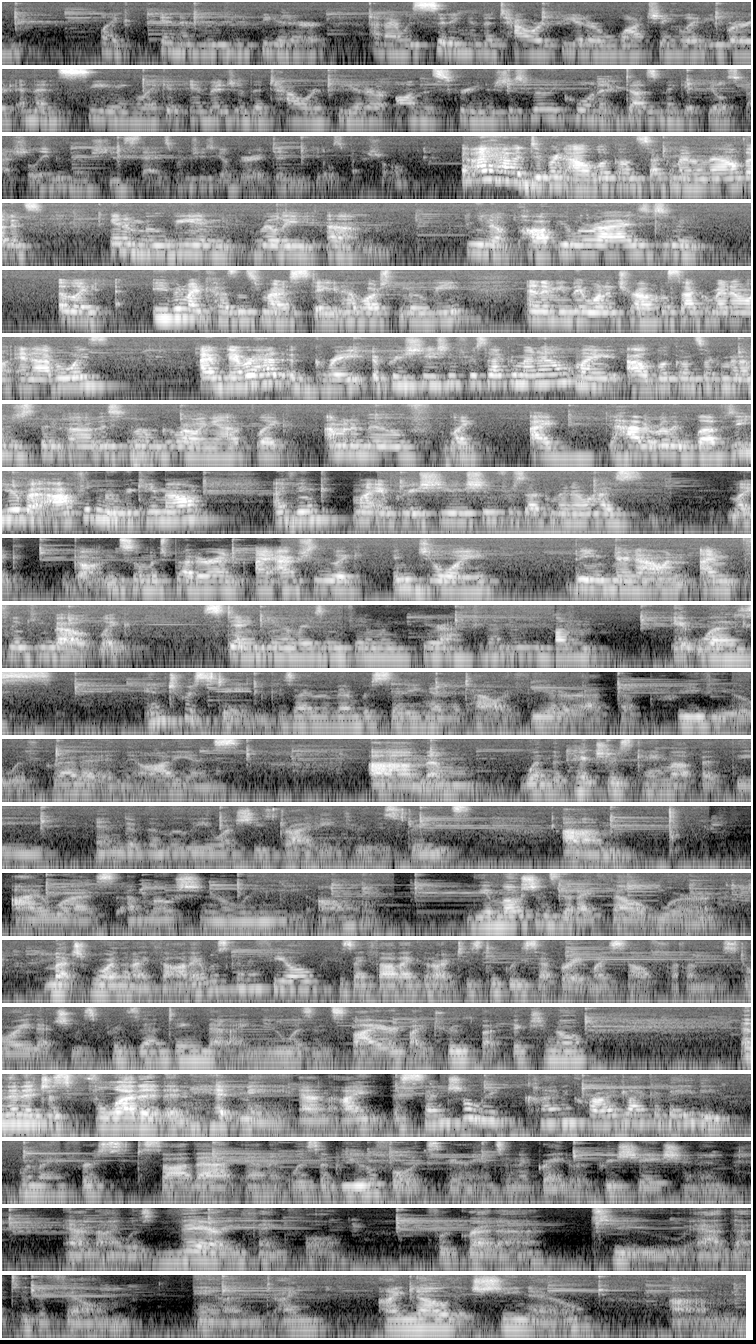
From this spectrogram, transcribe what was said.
like in a movie theater and I was sitting in the Tower Theater watching Lady Bird and then seeing like an image of the Tower Theater on the screen is just really cool and it does make it feel special even though she says when she's younger it didn't feel special. I have a different outlook on Sacramento now that it's in a movie and really, um, you know, popularized and uh, like even my cousins from out of state have watched the movie, and I mean they want to travel to Sacramento, and I've always, I've never had a great appreciation for Sacramento. My outlook on Sacramento has just been, uh, this is where I'm growing up. Like I'm gonna move. Like I haven't really loved it here, but after the movie came out, I think my appreciation for Sacramento has, like, gotten so much better, and I actually like enjoy being here now, and I'm thinking about like staying here and raising a family here after that movie. Um, it was interesting because I remember sitting in the Tower Theater at the preview with Greta in the audience. Um, and when the pictures came up at the end of the movie where she's driving through the streets, um, I was emotionally, oh, the emotions that I felt were much more than I thought I was going to feel because I thought I could artistically separate myself from the story that she was presenting that I knew was inspired by truth but fictional. And then it just flooded and hit me, and I essentially kind of cried like a baby when I first saw that, and it was a beautiful experience and a greater appreciation, and and I was very thankful for Greta to add that to the film, and I I know that she knew. Um,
